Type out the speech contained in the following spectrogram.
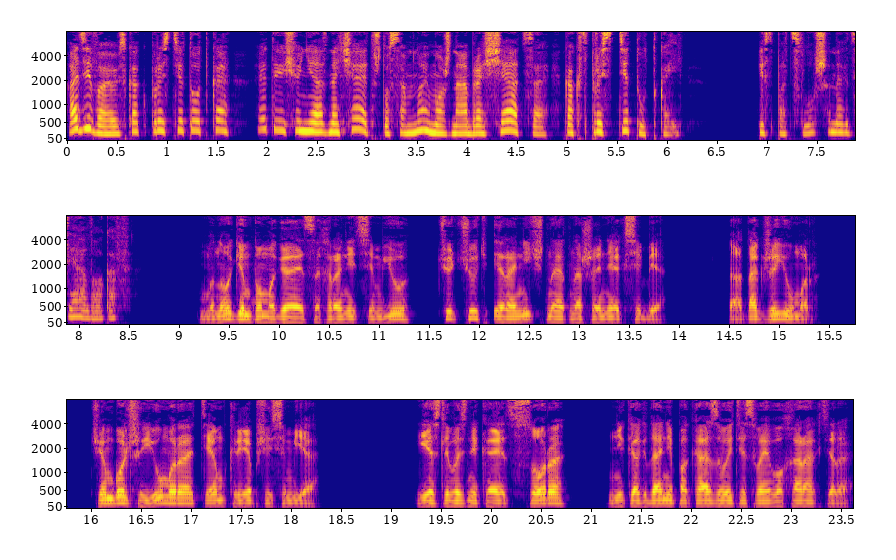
одеваюсь как проститутка, это еще не означает, что со мной можно обращаться, как с проституткой». Из подслушанных диалогов. Многим помогает сохранить семью чуть-чуть ироничное отношение к себе, а также юмор. Чем больше юмора, тем крепче семья. Если возникает ссора, Никогда не показывайте своего характера.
